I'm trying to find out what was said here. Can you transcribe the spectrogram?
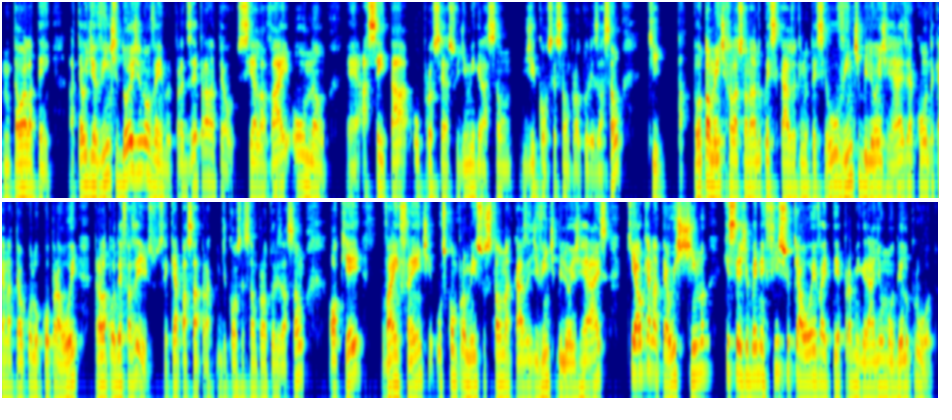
Então, ela tem até o dia 22 de novembro para dizer para a Anatel se ela vai ou não é, aceitar o processo de migração de concessão para autorização, que está totalmente relacionado com esse caso aqui no TCU. 20 bilhões de reais é a conta que a Anatel colocou para a Oi para ela poder fazer isso. Você quer passar pra, de concessão para autorização? Ok, vai em frente. Os compromissos estão na casa de 20 bilhões de reais, que é o que a Anatel estima que seja o benefício que a Oi vai ter para migrar de um modelo para o outro.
